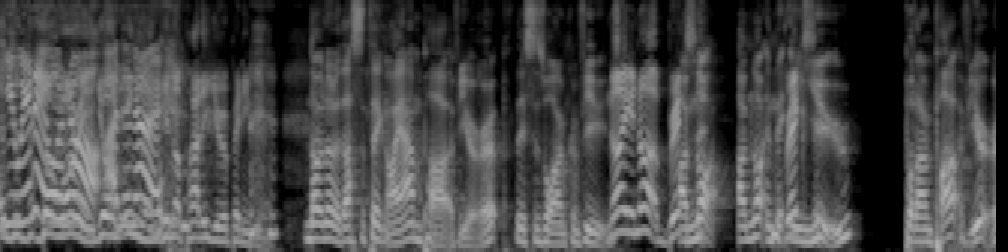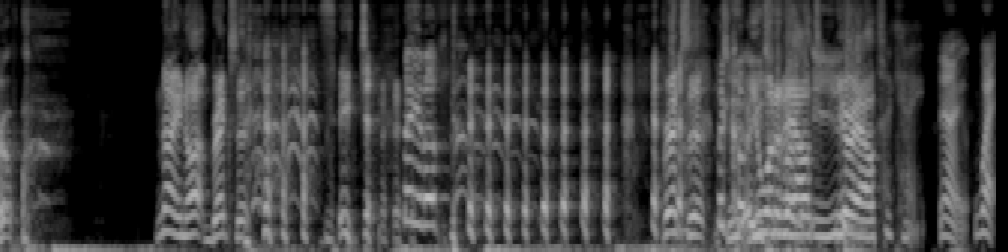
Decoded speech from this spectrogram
are you in it don't or worry, not? You're I in don't England. know. You're not part of Europe anymore. No, no, no. That's the thing. I am part of Europe. This is why I'm confused. no, you're not. Brexit. I'm not. I'm not in the Brexit. EU, but I'm part of Europe. No, you're not. Brexit. CJ. No, you're not. Brexit. Do you- are you you wanted out. You're out. Okay, no, wait.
